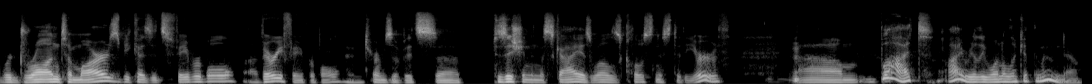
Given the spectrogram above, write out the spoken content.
we're drawn to mars because it's favorable uh, very favorable in terms of its uh, position in the sky as well as closeness to the earth mm-hmm. um, but i really want to look at the moon now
